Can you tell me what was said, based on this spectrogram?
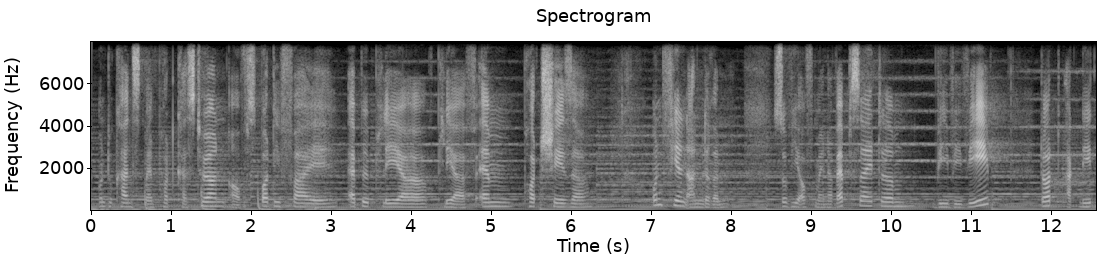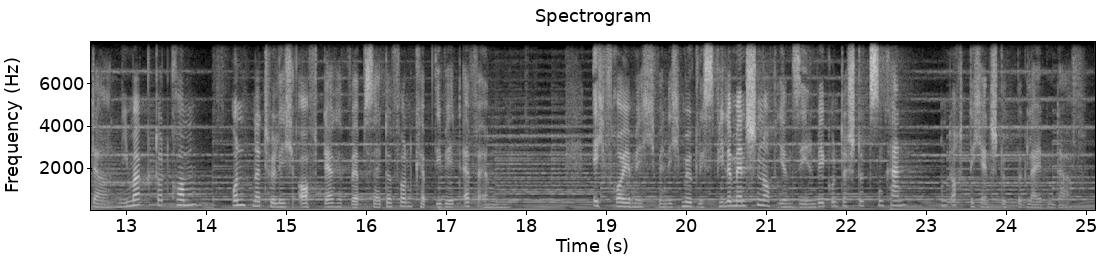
und du kannst meinen Podcast hören auf Spotify, Apple Player, Player FM, Podchaser und vielen anderen, sowie auf meiner Webseite www.agnetanimak.com und natürlich auf der Webseite von Captivate FM. Ich freue mich, wenn ich möglichst viele Menschen auf ihren Seelenweg unterstützen kann und auch dich ein Stück begleiten darf.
